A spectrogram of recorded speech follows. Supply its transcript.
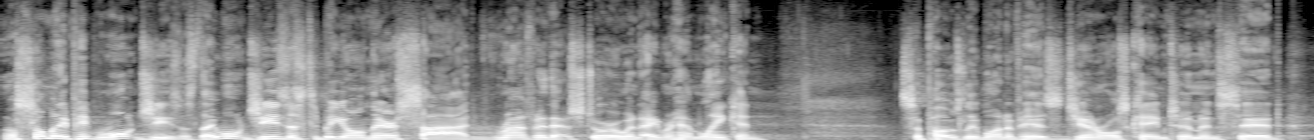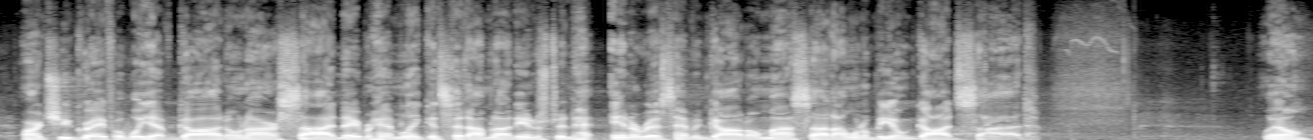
Well, so many people want Jesus. They want Jesus to be on their side. It reminds me of that story when Abraham Lincoln, supposedly one of his generals came to him and said, Aren't you grateful we have God on our side? And Abraham Lincoln said, I'm not interested in, interested in having God on my side. I want to be on God's side. Well,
